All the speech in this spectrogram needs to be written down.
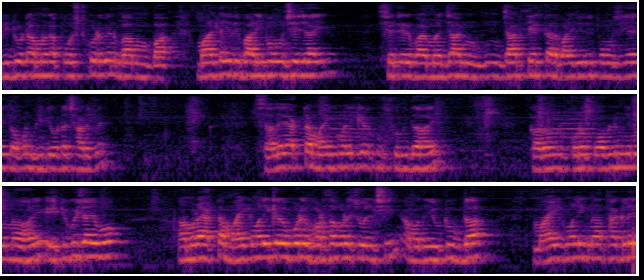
ভিডিওটা আপনারা পোস্ট করবেন বা- মালটা যদি বাড়ি পৌঁছে যায় সেটের মানে যার যার সেট তার বাড়ি যদি পৌঁছে যায়, তখন ভিডিওটা ছাড়বে। সালে একটা মাইক মালিকের খুব সুবিধা হয়। কারণ কোনো প্রবলেম যেন না হয়, এইটুকুই চাইব। আমরা একটা মাইক মালিকের উপরে ভরসা করে চলছি আমাদের ইউটিউবটা। মাইক মালিক না থাকলে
